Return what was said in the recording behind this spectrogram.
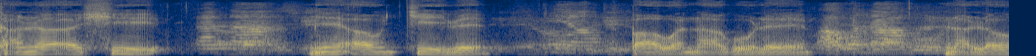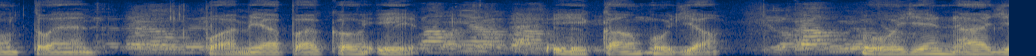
ခန္ဓာအရှိခန္ဓာရှိမြင်အောင်ကြည့်၍ဉာဏ်ဘာဝနာကိုလည်းဘာဝနာကိုနှလုံးသွင်းနှလုံးသွင်း ပွားများပါကုန်၏ပေါင်းများပါဤကောင်းမှုကြောင့်ဒီကောင်းမှုဟိုရင်နာခြ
